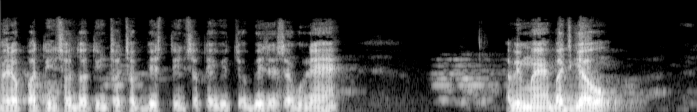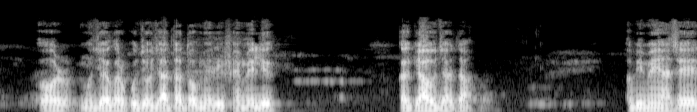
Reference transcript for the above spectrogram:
मेरे ऊपर तीन सौ दो, तीन सौ छब्बीस, तीन सौ तेईस, चौबीस ऐसे गुने हैं। अभी मैं बच गया हूँ और मुझे अगर कुछ हो जाता तो मेरी फैमिली का क्या हो जाता। अभी मैं यहाँ से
